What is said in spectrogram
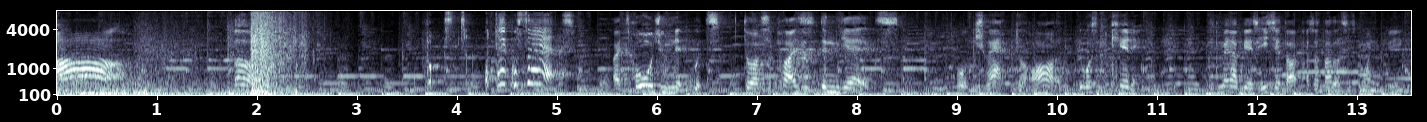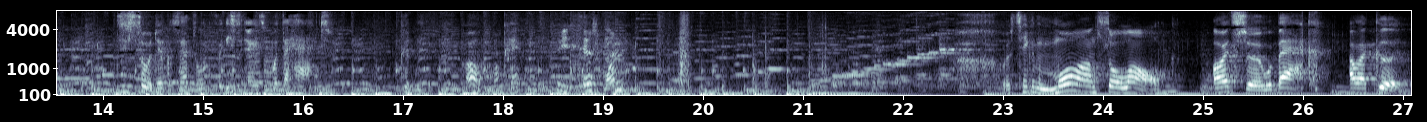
Ah! Oh. What, the heck was that? I told you, nitwits. There are surprises in the eggs. Oh, Jack, there are. He wasn't kidding. This may not be as easy as I thought this was going to be. This is so ridiculous. I have to look for Easter eggs with a hat. Oh, okay. There's one. What's taking more on so long? Alright, sir, we're back. Alright, good.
